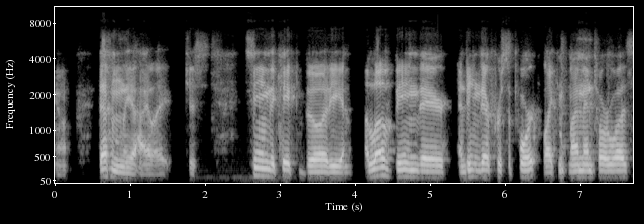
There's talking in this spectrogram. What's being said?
you know, definitely a highlight. Just seeing the capability. I love being there and being there for support, like my mentor was.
